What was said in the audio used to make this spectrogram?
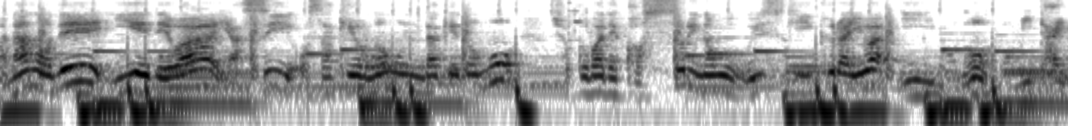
まあ、なので家では安いお酒を飲むんだけども職場でこっそり飲むウイスキーくらいはいいものを飲みたい。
